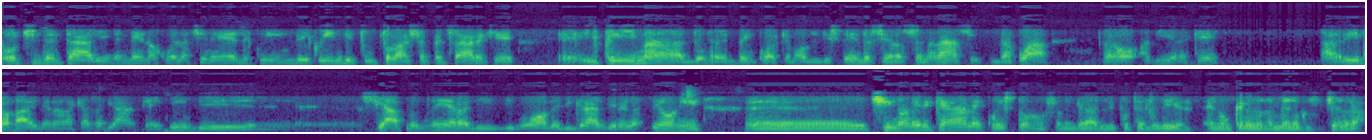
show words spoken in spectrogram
occidentali, nemmeno a quella cinese, quindi, quindi tutto lascia pensare che eh, il clima dovrebbe in qualche modo distendersi e rasserenarsi. Da qua però a dire che arriva Biden alla Casa Bianca e quindi eh, si apre un'era di, di nuove, di grandi relazioni eh, cino-americane, questo non sono in grado di poterlo dire e non credo nemmeno che succederà.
